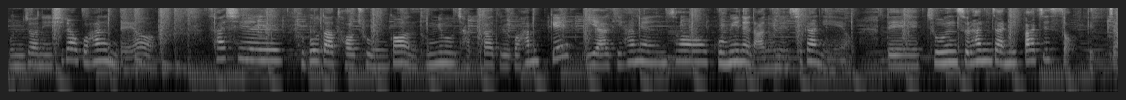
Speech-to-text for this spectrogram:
온전히 쉬려고 하는데요. 사실 그보다 더 좋은 건 동료 작가들과 함께 이야기하면서 고민을 나누는 시간이에요. 네, 좋은 술 한 잔이 빠질 수 없겠죠.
